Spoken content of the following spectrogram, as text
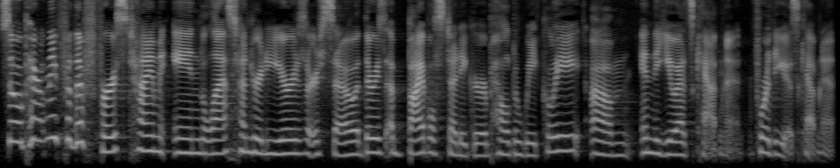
So, apparently, for the first time in the last hundred years or so, there's a Bible study group held weekly um, in the U.S. cabinet, for the U.S. cabinet.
